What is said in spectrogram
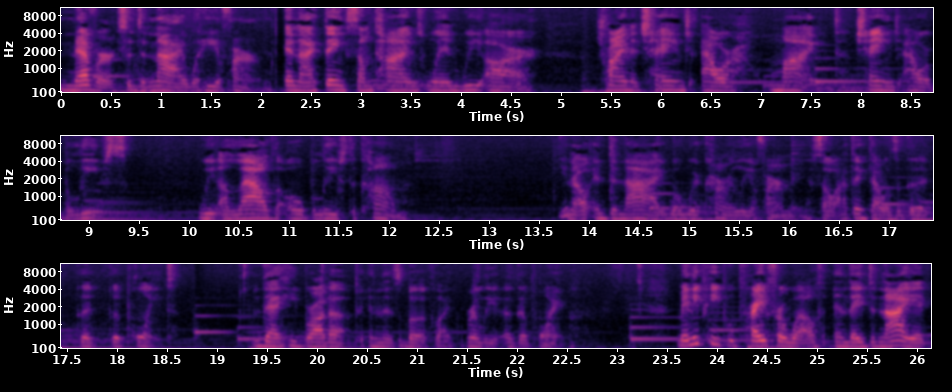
never to deny what he affirmed. And I think sometimes when we are trying to change our mind, change our beliefs, we allow the old beliefs to come, you know, and deny what we're currently affirming. So I think that was a good, good, good point that he brought up in this book. Like, really a good point. Many people pray for wealth and they deny it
